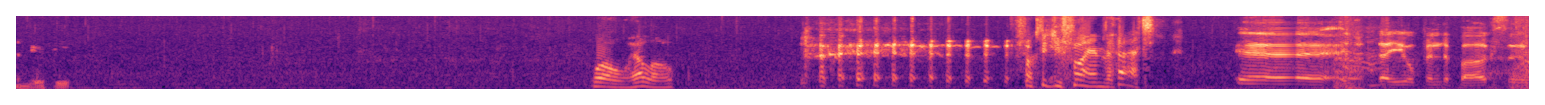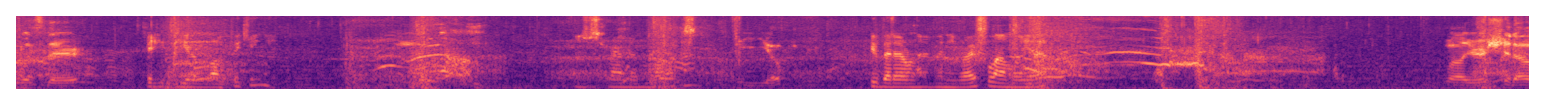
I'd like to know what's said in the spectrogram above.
Under your feet. Whoa, hello. the fuck did you find that? Yeah, Uh, I opened the box and it was there. Are you you lockpicking? Just random box. Yup. Too bad I don't have any rifle ammo yet. Well, you're a shit out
